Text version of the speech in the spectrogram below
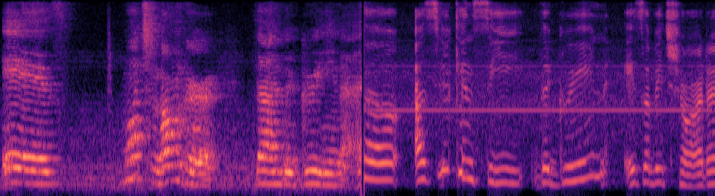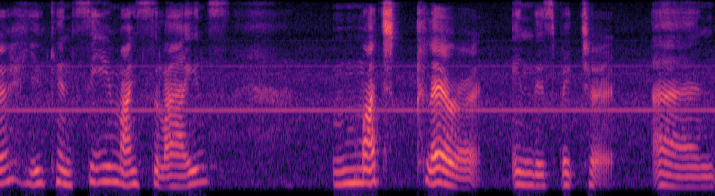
is much longer than the green. So as you can see, the green is a bit shorter. You can see my slides much clearer in this picture. And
